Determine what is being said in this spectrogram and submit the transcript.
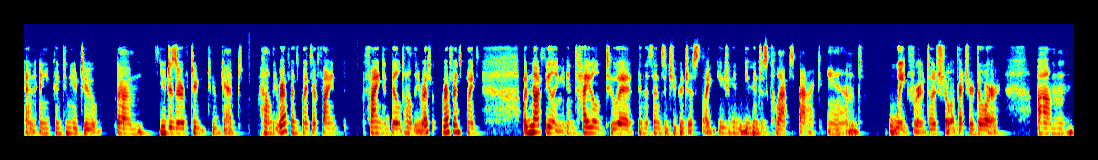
and and you continue to um you deserve to to get healthy reference points or find find and build healthy reference points but not feeling entitled to it in the sense that you could just like you can you can just collapse back and wait for it to show up at your door. Um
